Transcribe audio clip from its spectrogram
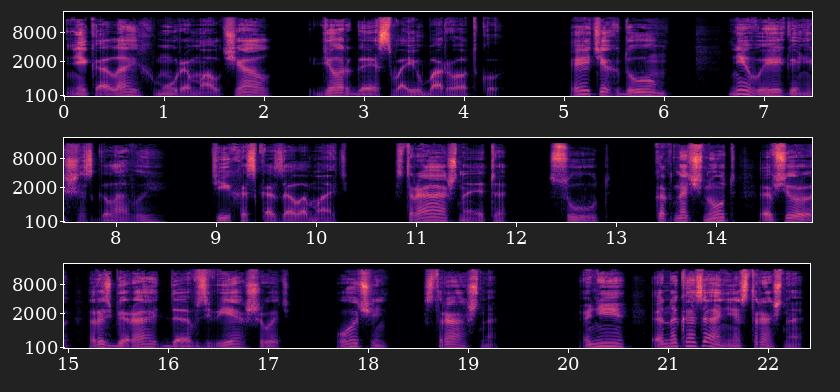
Николай хмуро молчал, дергая свою бородку. «Этих дум не выгонишь из головы», — тихо сказала мать. «Страшно это, суд. Как начнут все разбирать да взвешивать. Очень страшно. Не наказание страшно,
